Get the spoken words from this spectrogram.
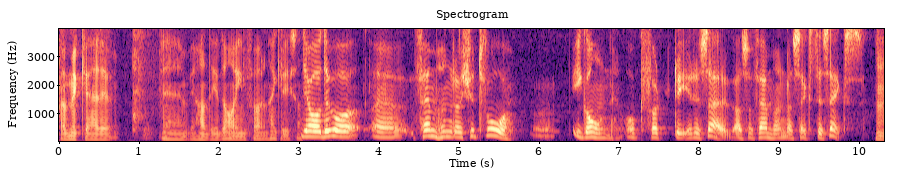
Hur mycket är det vi hade idag inför den här krisen? Ja, det var eh, 522 igång och 40 i reserv, alltså 566. Mm.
